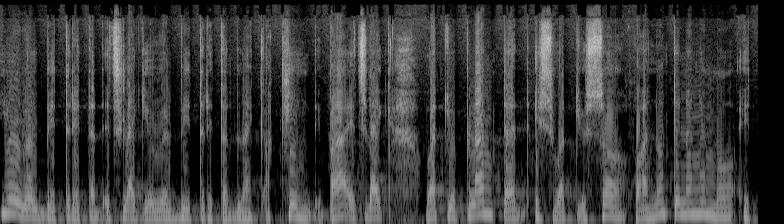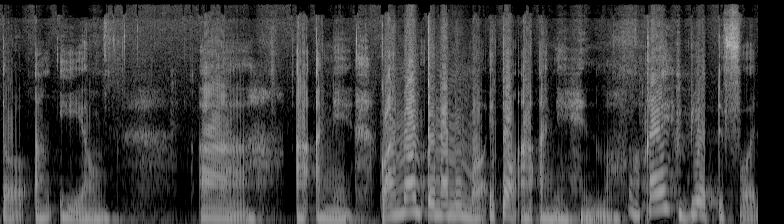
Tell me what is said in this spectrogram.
you will be treated, it's like you will be treated like a king, di ba? It's like what you planted is what you saw. Kung anong tinanim mo, ito ang iyong ah aani. Kung ano tinanim mo, ito ang aanihin mo. Okay? Beautiful.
